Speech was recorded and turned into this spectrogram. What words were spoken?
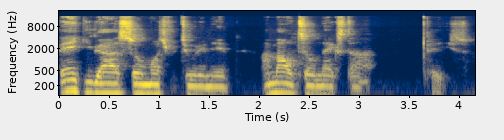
Thank you guys so much for tuning in. I'm out till next time. Peace.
